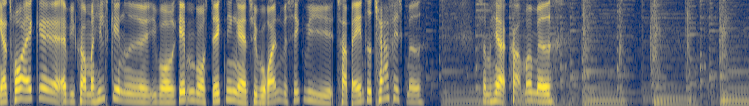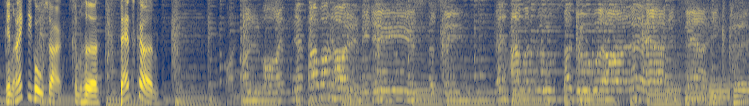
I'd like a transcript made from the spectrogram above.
Jeg tror ikke, øh, at vi kommer helskindet i vores, gennem vores dækning af Tyborøn, hvis ikke vi tager bandet Tørfisk med, som her kommer med en rigtig god sang, som hedder Danskeren. Bornholmeren er fra Bornholm i det Østersø. Med hammersus og dueholde er den særlig køn.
